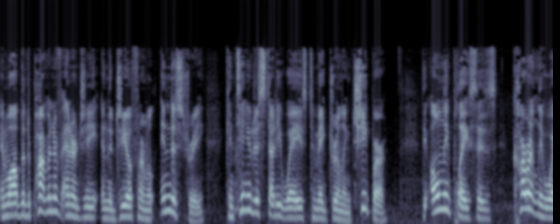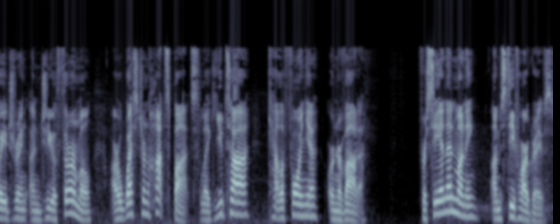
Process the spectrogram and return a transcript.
And while the Department of Energy and the geothermal industry continue to study ways to make drilling cheaper, the only places currently wagering on geothermal are western hotspots like Utah, California, or Nevada. For CNN Money, I'm Steve Hargreaves.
